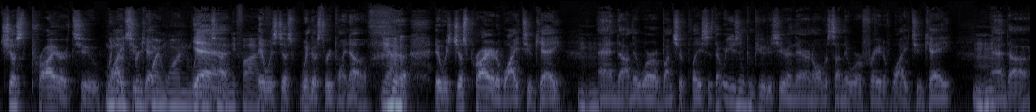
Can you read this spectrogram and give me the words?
just prior to Windows Y2K. 3.1, Windows Yeah, 95. It was just Windows 3.0. Yeah. it was just prior to Y2K. Mhm. And um, there were a bunch of places that were using computers here and there, and all of a sudden they were afraid of Y2K. Mhm. And uh,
